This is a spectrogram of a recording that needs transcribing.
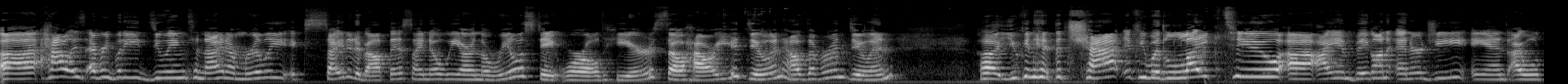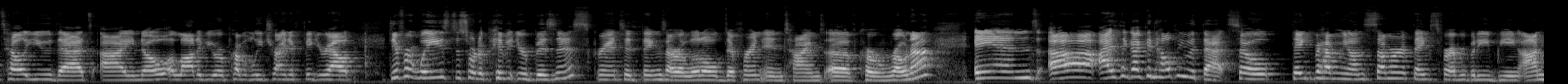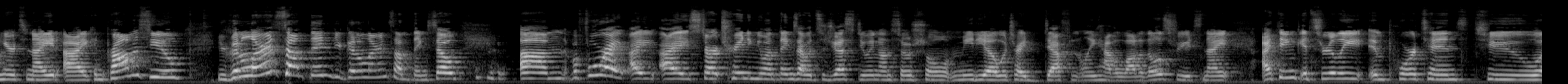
Uh, how is everybody doing tonight? I'm really excited about this. I know we are in the real estate world here. So, how are you doing? How's everyone doing? Uh, you can hit the chat if you would like to. Uh, I am big on energy, and I will tell you that I know a lot of you are probably trying to figure out different ways to sort of pivot your business. Granted, things are a little different in times of Corona. And uh, I think I can help you with that. So, thank you for having me on Summer. Thanks for everybody being on here tonight. I can promise you, you're gonna learn something. You're gonna learn something. So, um, before I, I, I start training you on things I would suggest doing on social media, which I definitely have a lot of those for you tonight, I think it's really important to,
